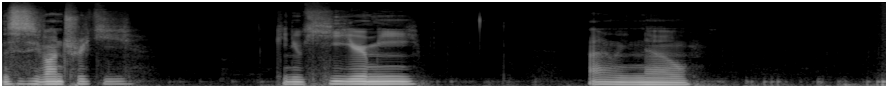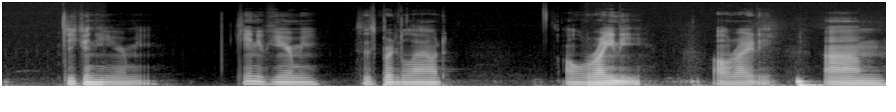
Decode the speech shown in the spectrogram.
This is Ivan Tricky. Can you hear me? I don't even know. If you can hear me. Can you hear me? This is pretty loud? Alrighty. Alrighty. Um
